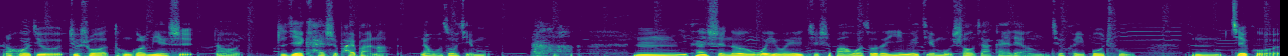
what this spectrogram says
然后就就说通过了面试，然后。直接开始排版了，让我做节目。嗯，一开始呢，我以为只是把我做的音乐节目稍加改良就可以播出。嗯，结果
